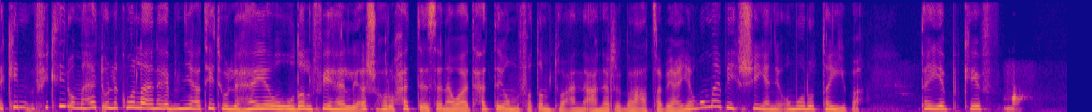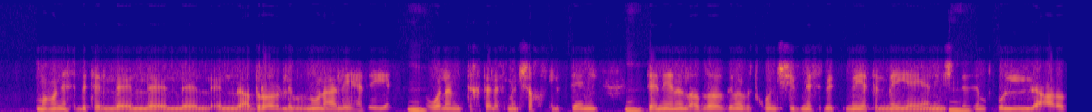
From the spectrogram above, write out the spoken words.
لكن في كثير أمهات تقول لك والله أنا ابني أعطيته اللهايه وضل فيها لأشهر وحتى سنوات حتى يوم فطمته عن عن الرضاعة الطبيعية وما به شيء يعني أموره طيبة. طيب كيف؟ ما ما هو نسبة ال ال ال ال الأضرار اللي بنقول عليها دي أولا بتختلف من شخص للتاني. ثانيا الأضرار دي ما بتكونش بنسبة 100% يعني مش م. لازم كل عرض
